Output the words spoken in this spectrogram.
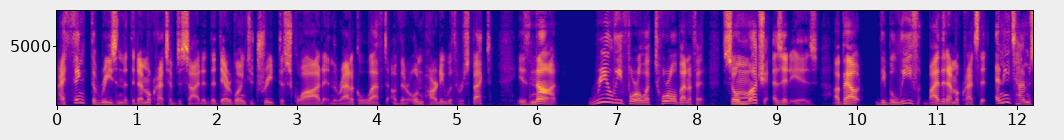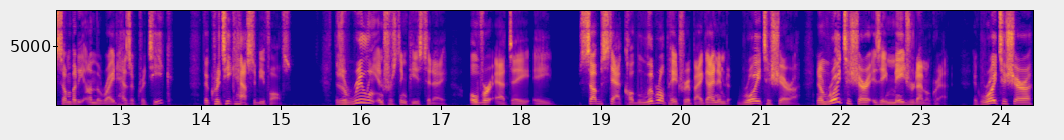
I think the reason that the Democrats have decided that they're going to treat the squad and the radical left of their own party with respect is not really for electoral benefit so much as it is about the belief by the Democrats that anytime somebody on the right has a critique, the critique has to be false. There's a really interesting piece today over at a, a Substack called The Liberal Patriot by a guy named Roy Teixeira. Now, Roy Teixeira is a major Democrat. Like Roy Teixeira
